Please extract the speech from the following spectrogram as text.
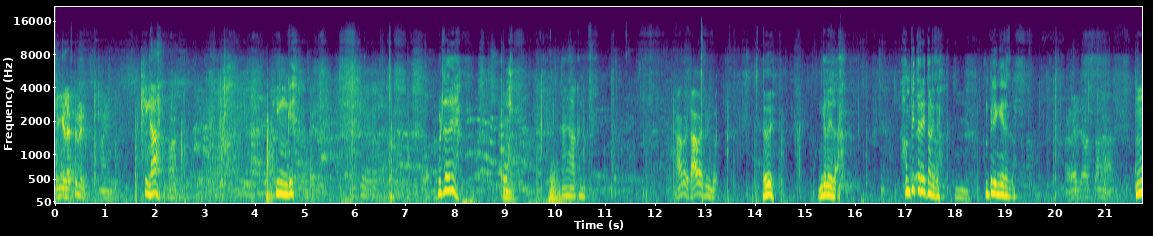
ಹಿಂಗೆ ಲೆಫ್ಟ್ ನಡಿ. ಹಿಂಗ? ಹಿಂಗಾ. ಬಿಡ್ದವ್ರಿ. ಹಾಕೊಂಡು. ಆಗೋಯ್ತು ಆಗೋಯ್ತು ನಿಂದು. ಏಯ್ ಹಂಗೆಲ್ಲ ಇಲ್ಲ. ಹಂಪಿ ಥರ ಐತೆ ನೋಡಿದ್ದು ಹಂಪಿಲಿ ಹಿಂಗೆ ಇರೋದು? ಹ್ಞೂ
